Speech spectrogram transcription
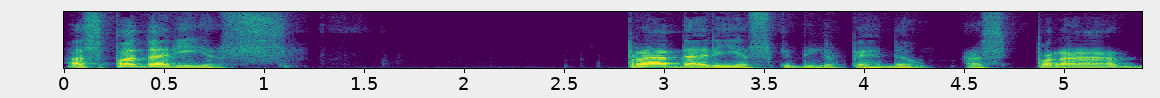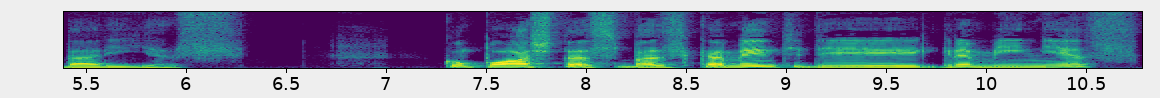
As padarias, pradarias, que diga, perdão, as pradarias, compostas basicamente de gramíneas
